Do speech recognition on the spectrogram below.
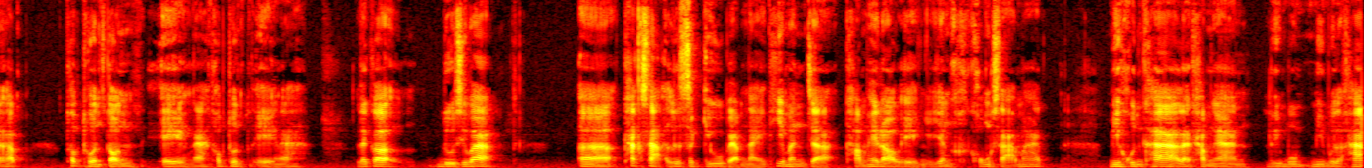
นะครับ ทบทวนตนเองนะ ทบทวนตนเองนะ แล้วก็ดูซิว่าเอ่อทักษะหรือสกิลแบบไหนที่มันจะทำให้เราเองยังคงสามารถ มีคุณค่าและทำงานหรือมีมูลค่า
